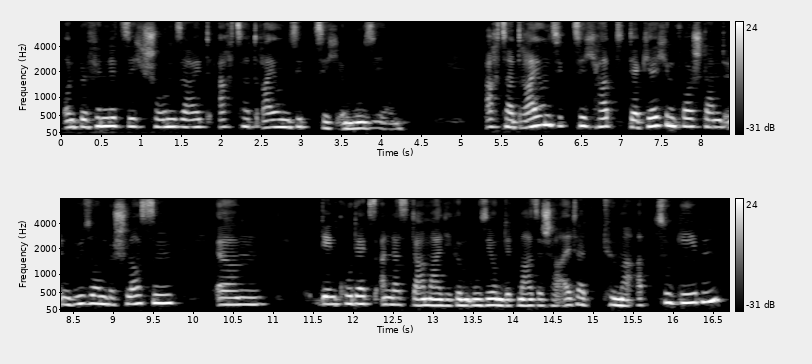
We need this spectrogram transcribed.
und befindet sich schon seit 1873 im Museum. 1873 hat der Kirchenvorstand in Büsum beschlossen, ähm, den Kodex an das damalige Museum Dithmarsischer Altertümer abzugeben.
